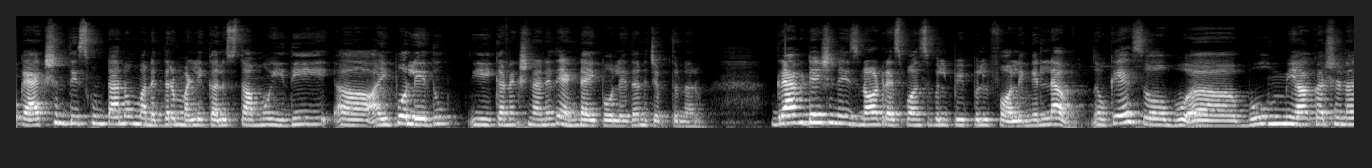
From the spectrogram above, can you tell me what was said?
ఒక యాక్షన్ తీసుకుంటాను మన ఇద్దరం మళ్ళీ కలుస్తాము. ఇది అయిపోలేదు. ఈ కనెక్షన్ అనేది ఎండ్ అయిపోలేదు అని చెప్తున్నారు. Gravitation is not responsible people following in love okay so భూమి ఆకర్షణ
